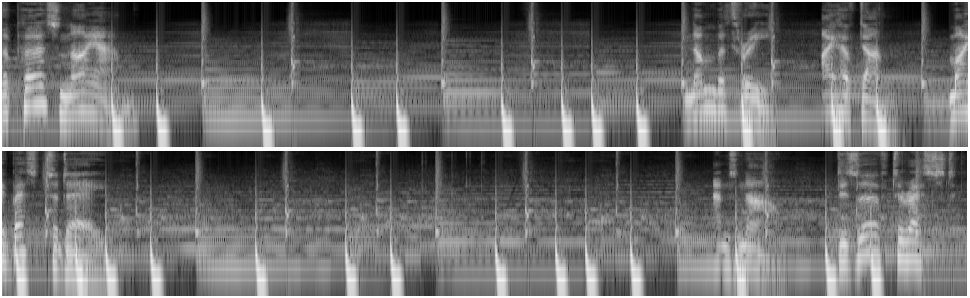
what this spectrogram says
the person I am. Number 3. I have done my best today. And now, deserve to rest.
